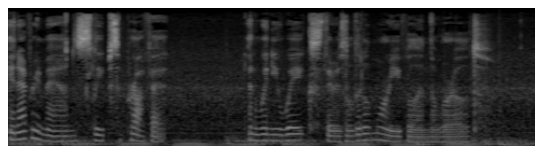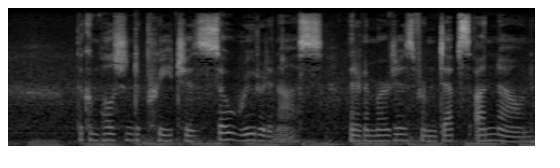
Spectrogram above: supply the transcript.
In every man sleeps a prophet, and when he wakes, there is a little more evil in the world. The compulsion to preach is so rooted in us that it emerges from depths unknown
